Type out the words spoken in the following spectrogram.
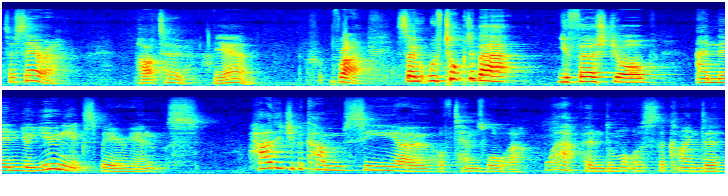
So, Sarah, part two. Yeah. Right. So we've talked about your first job and then your uni experience. How did you become CEO of Thames Water? What happened and what was the kind of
